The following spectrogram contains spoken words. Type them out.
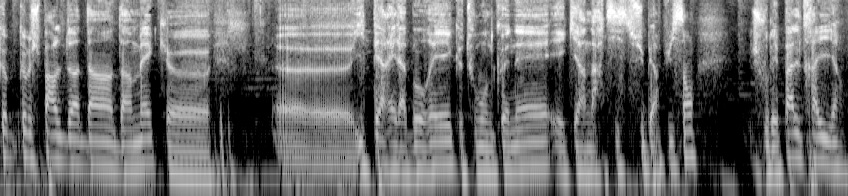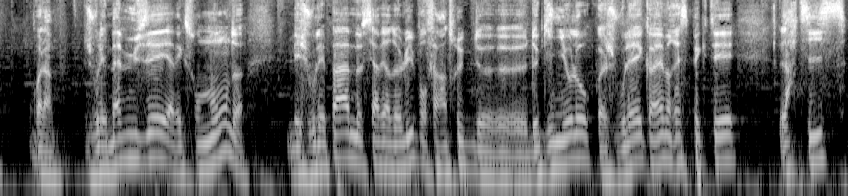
comme, je parle d'un mec euh, euh, hyper élaboré, que tout le monde connaît, et qui est un artiste super puissant, je voulais pas le trahir. Voilà. Je voulais m'amuser avec son monde, mais je voulais pas me servir de lui pour faire un truc de, guignolo. Quoi. Je voulais quand même respecter l'artiste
